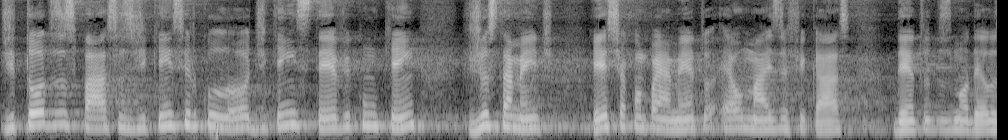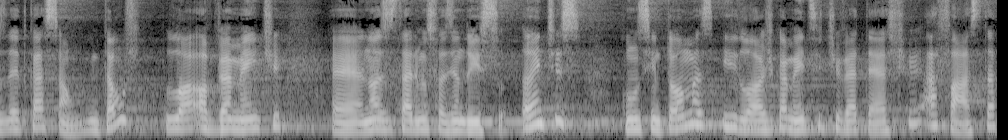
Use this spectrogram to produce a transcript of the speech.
de todos os passos, de quem circulou, de quem esteve com quem, justamente este acompanhamento é o mais eficaz dentro dos modelos da educação. Então, obviamente, é, nós estaremos fazendo isso antes, com sintomas, e, logicamente, se tiver teste, afasta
